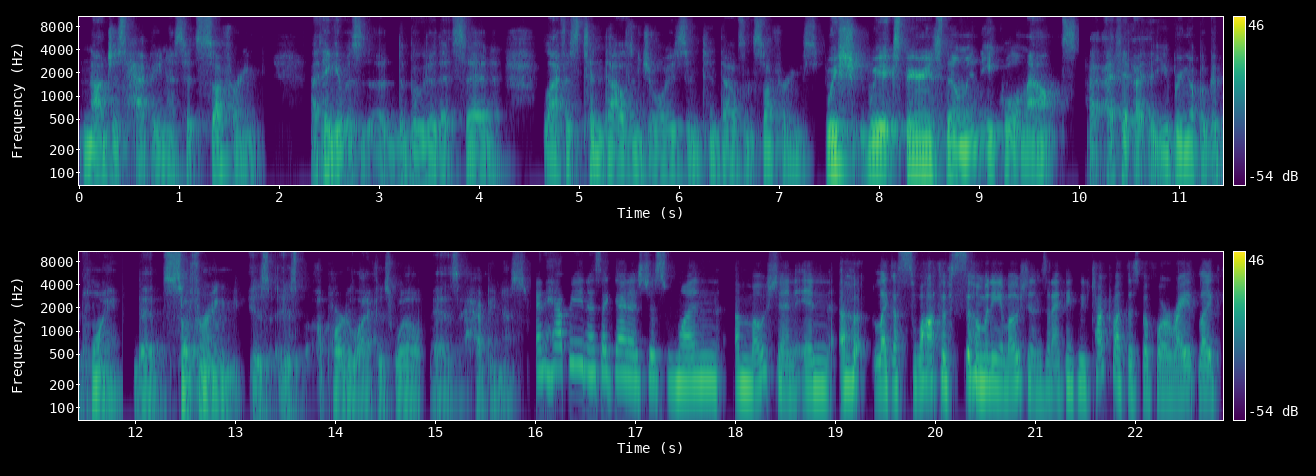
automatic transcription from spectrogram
not just happiness, it's suffering. I think it was the Buddha that said, "Life is ten thousand joys and ten thousand sufferings." We sh- we experience them in equal amounts. I, I think you bring up a good point that suffering is is a part of life as well as happiness. And happiness again is just one emotion in a, like a swath of so many emotions. And I think we've talked about this before, right? Like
